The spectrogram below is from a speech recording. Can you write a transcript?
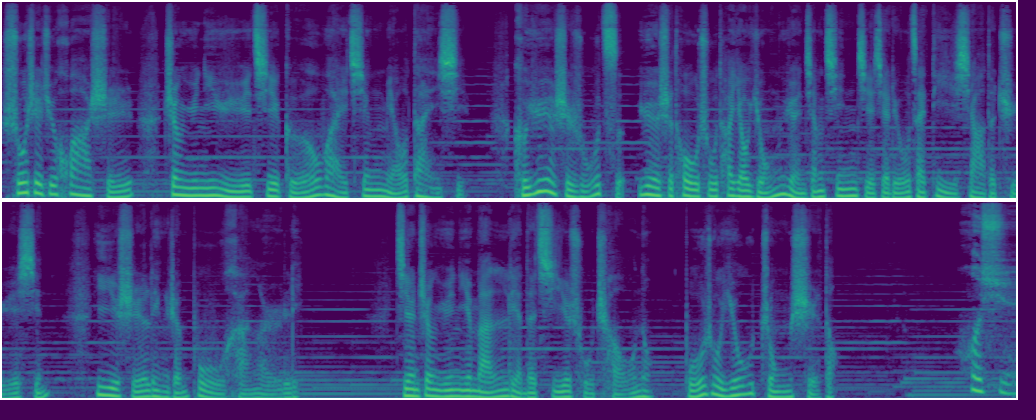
说这句话时，郑与你语气格外轻描淡写，可越是如此，越是透出他要永远将亲姐姐留在地下的决心，一时令人不寒而栗。见郑于你满脸的凄楚嘲弄，薄若幽终是道：“或许，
